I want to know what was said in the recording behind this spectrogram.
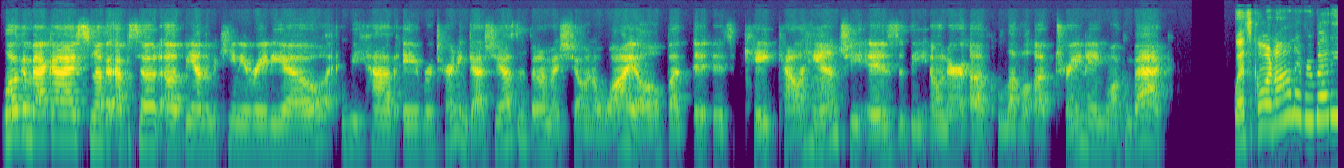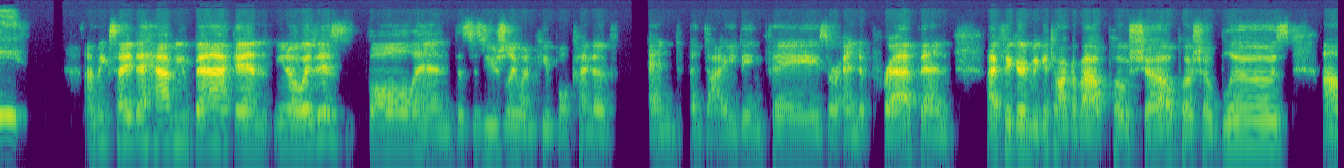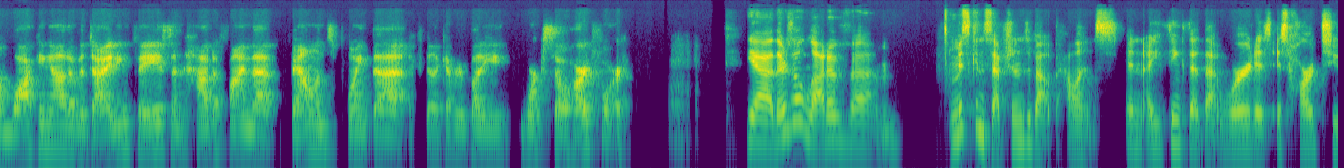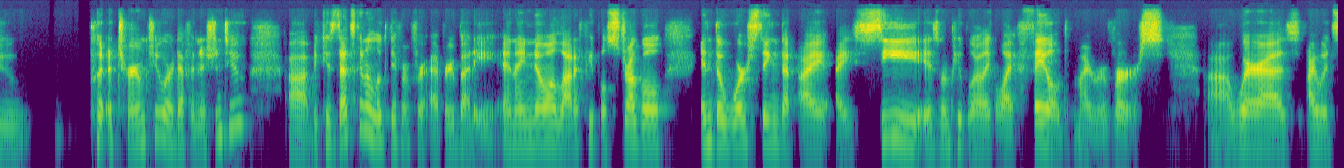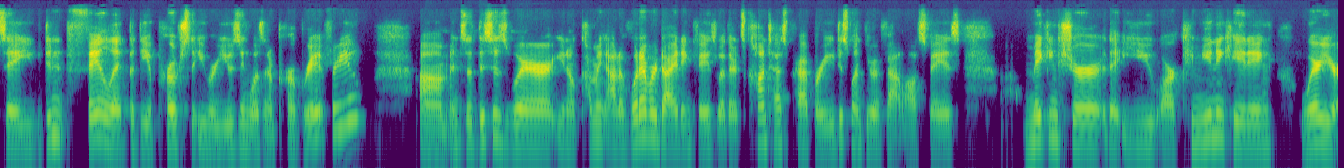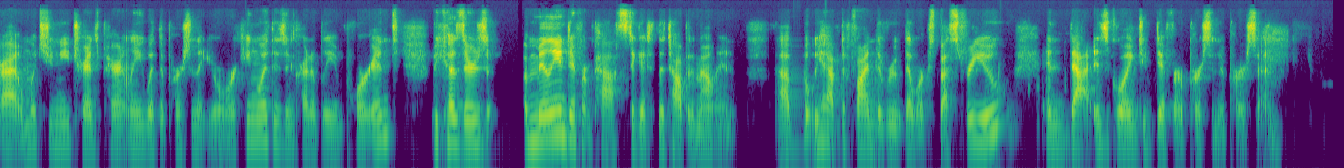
Welcome back, guys, to another episode of Beyond the Bikini Radio. We have a returning guest. She hasn't been on my show in a while, but it is Kate Callahan. She is the owner of Level Up Training. Welcome back. What's going on, everybody? I'm excited to have you back. And, you know, it is fall, and this is usually when people kind of end a dieting phase or end a prep. And I figured we could talk about post show, post show blues, um, walking out of a dieting phase, and how to find that balance point that I feel like everybody works so hard for. Yeah, there's a lot of um, misconceptions about balance, and I think that that word is is hard to put a term to or definition to uh, because that's going to look different for everybody. And i know a lot of people struggle and the worst thing that i i see is when people are like well i failed my reverse uh, whereas i would say you didn't fail it but the approach that you were using wasn't appropriate for you um, and so this is where, you know, coming out of whatever dieting phase, whether it's contest prep or you just went through a fat loss phase, making sure that you are communicating where you're at and what you need transparently with the person that you're working with is incredibly important because there's a million different paths to get to the top of the mountain. Uh, but we have to find the route that works best for you. And that is going to differ person to person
